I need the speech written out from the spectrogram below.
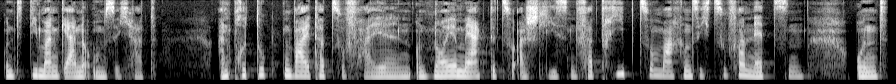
und die man gerne um sich hat, an Produkten weiter zu feilen und neue Märkte zu erschließen, Vertrieb zu machen, sich zu vernetzen und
